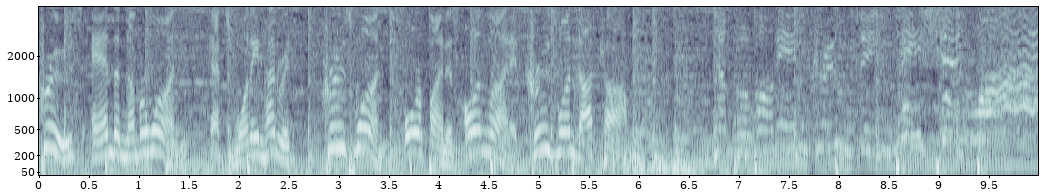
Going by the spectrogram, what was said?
Cruise and the number one. That's 1 800 Cruise One. Or find us online at cruiseone.com. Number one in cruising nationwide.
